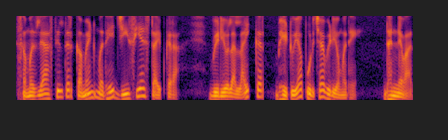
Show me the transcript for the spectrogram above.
समजल्या असतील तर कमेंटमध्ये जी सी एस टाईप करा. व्हिडिओला लाईक करा. भेटूया पुढच्या व्हिडिओमध्ये धन्यवाद.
